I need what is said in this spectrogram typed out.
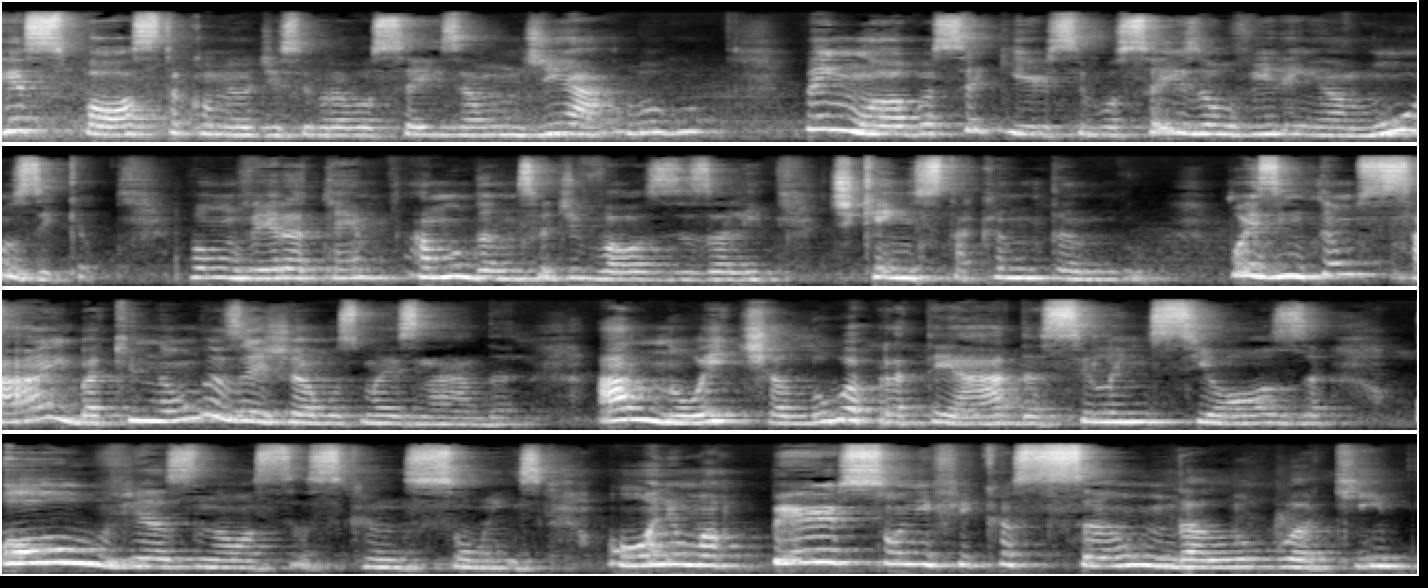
Resposta, como eu disse para vocês, é um diálogo Vem logo a seguir, se vocês ouvirem a música, vão ver até a mudança de vozes ali de quem está cantando. Pois então saiba que não desejamos mais nada. À noite, a lua prateada, silenciosa, ouve as nossas canções. Olha uma personificação da lua aqui,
